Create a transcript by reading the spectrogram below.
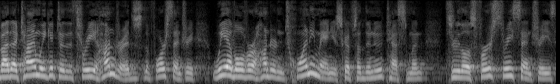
by the time we get to the 300s, the fourth century, we have over 120 manuscripts of the New Testament through those first three centuries.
